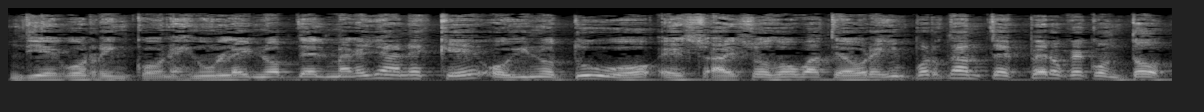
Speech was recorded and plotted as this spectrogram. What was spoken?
Diego Rincones. En un line-up del Magallanes que hoy no tuvo a esos dos bateadores importantes, pero que contó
